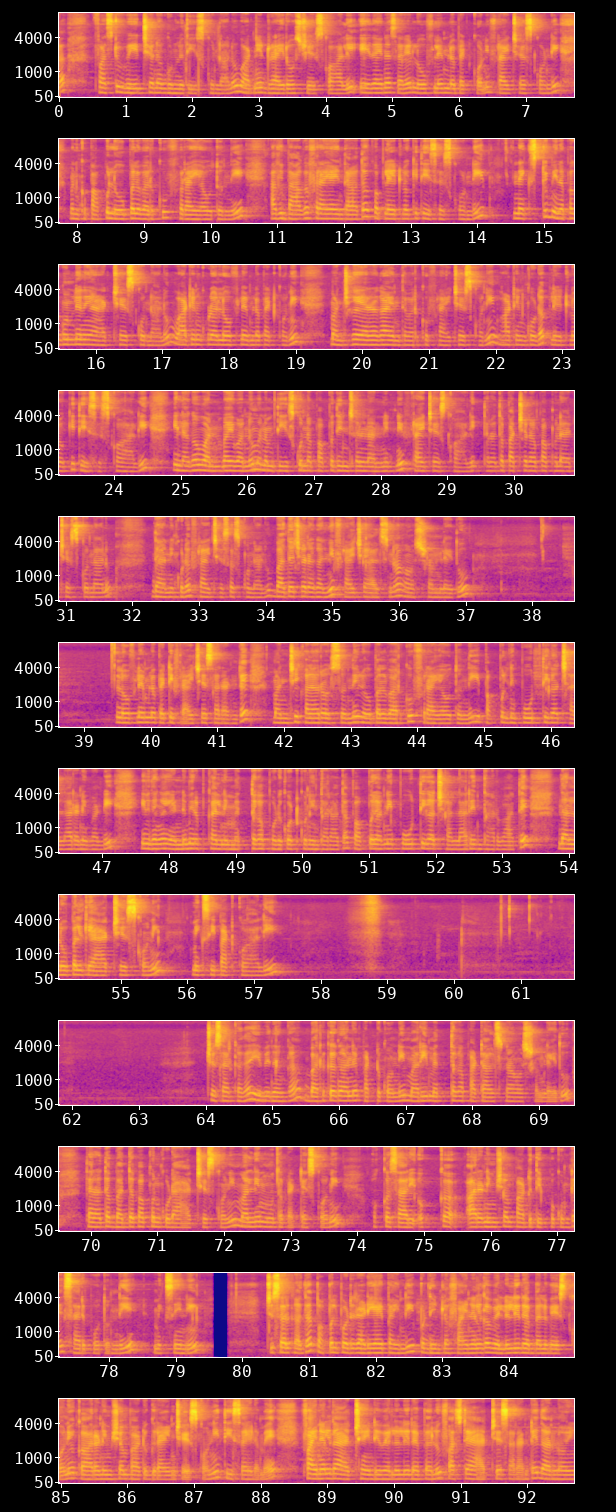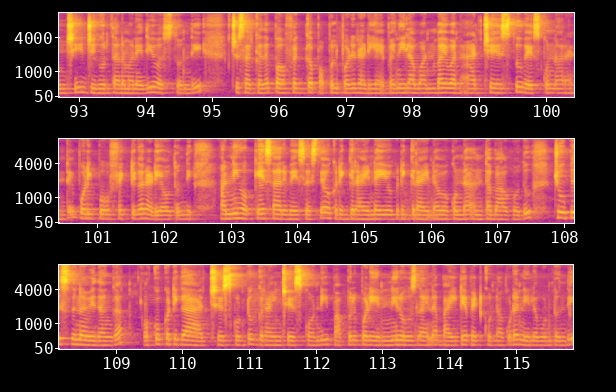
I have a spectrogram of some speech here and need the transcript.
ఫస్ట్ వేరుశనగ గుండ్లు తీసుకున్నాను. వాటిని డ్రై రోస్ట్ చేసుకోవాలి. ఏదైనా సరే లో ఫ్లేమ్లో పెట్టుకొని ఫ్రై చేసుకోండి. మనకు పప్పు లోపల వరకు ఫ్రై అవుతుంది. అవి బాగా ఫ్రై అయిన తర్వాత ఒక ప్లేట్లోకి తీసేసుకోండి. నెక్స్ట్ మినపగుండ్లని యాడ్ చేసుకున్నాను. వాటిని కూడా లో ఫ్లేమ్లో పెట్టుకొని మంచిగా ఎర్రగా ఎంతవరకు ఫ్రై చేసుకొని వాటిని కూడా ప్లేట్లోకి తీసేసుకోవాలి. ఇలాగ వన్ బై వన్ మనం తీసుకున్న పప్పు దినుసులను అన్నిటినీ ఫ్రై చేసుకోవాలి. తర్వాత పచ్చనపప్పును యాడ్ చేసుకున్నాను. దాన్ని కూడా ఫ్రై చేసేసుకున్నాను. బద్దశనగల్ని ఫ్రై చేయాల్సిన అవసరం లేదు. లో ఫ్లేమ్లో పెట్టి ఫ్రై చేశారంటే మంచి కలర్ వస్తుంది లోపల వరకు ఫ్రై అవుతుంది. ఈ పప్పుల్ని పూర్తిగా చల్లారనివ్వండి. ఈ విధంగా ఎండుమిరపకాయలని మెత్తగా పొడికొట్టుకున్న తర్వాత పప్పులన్నీ పూర్తిగా చల్లారిన తర్వాతే దాని లోపలికి యాడ్ చేసుకొని మిక్సీ పట్టుకోవాలి. చూసారు కదా ఈ విధంగా బరకగానే పట్టుకోండి. మరీ మెత్తగా పట్టాల్సిన అవసరం లేదు. తర్వాత బద్దపప్పును కూడా యాడ్ చేసుకొని మళ్ళీ మూత పెట్టేసుకొని ఒక్కసారి ఒక్క అర నిమిషం పాటు తిప్పుకుంటే సరిపోతుంది మిక్సీని. చూసారు కదా పప్పుల పొడి రెడీ అయిపోయింది. ఇప్పుడు దీంట్లో ఫైనల్గా వెల్లుల్లి రెబ్బలు వేసుకొని ఒక అర నిమిషం పాటు గ్రైండ్ చేసుకొని తీసేయడమే. ఫైనల్గా యాడ్ చేయండి వెల్లుల్లి రెబ్బలు. ఫస్ట్ యాడ్ చేశారంటే దానిలో నుంచి జిగురుతనం అనేది వస్తుంది. చూసారు కదా పర్ఫెక్ట్గా పప్పుల పొడి రెడీ అయిపోయింది. ఇలా వన్ బై వన్ యాడ్ చేస్తూ వేసుకున్నారంటే పొడి పర్ఫెక్ట్గా రెడీ అవుతుంది. అన్నీ ఒకేసారి వేసేస్తే ఒకటి గ్రైండ్ అయ్యి ఒకటి గ్రైండ్ అవ్వకుండా అంత బాగోదు. చూపిస్తున్న విధంగా ఒక్కొక్కటిగా యాడ్ చేసుకుంటూ గ్రైండ్ చేసుకోండి. పప్పుల పొడి ఎన్ని రోజులైనా బయటే పెట్టుకున్నా కూడా నిలవ ఉంటుంది.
